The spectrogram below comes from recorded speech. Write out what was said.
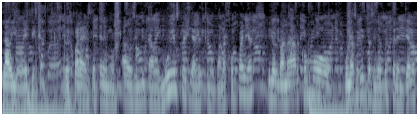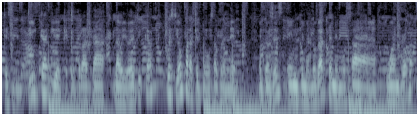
la bioética. Entonces para esto tenemos a dos invitados muy especiales que nos van a acompañar y nos van a dar como unas orientaciones referente a lo que significa y de qué se trata la bioética. Cuestión para que todos aprendemos. Entonces, en primer lugar tenemos a Juan Rojas.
